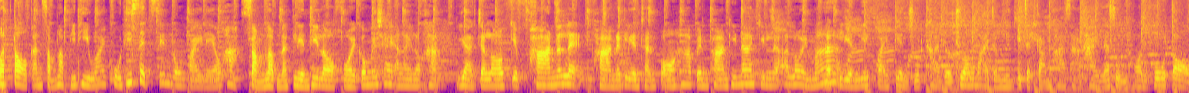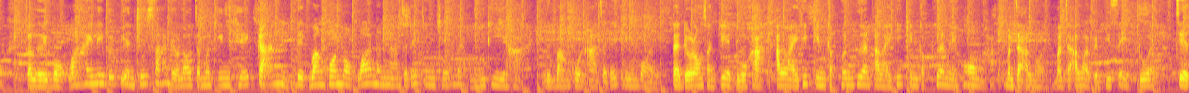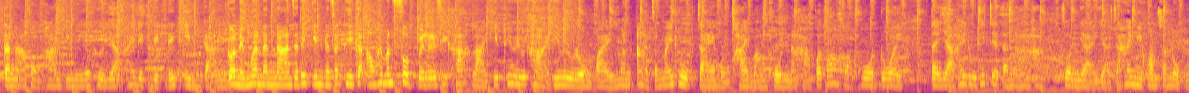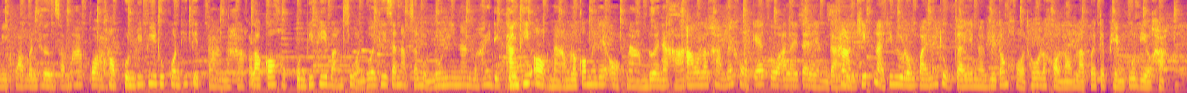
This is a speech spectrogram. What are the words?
มาต่อกันสำหรับพิธีไหว้ครูที่เสร็จสิ้นลงไปแล้วค่ะสำหรับนักเรียนที่รอคอยก็ไม่ใช่อะไรหรอกค่ะ อยากจะรอเก็บพานนั่นแหละ พานนักเรียนชั้นป .5 เป็นพานที่น่ากินและอร่อยมาก นักเรียนรีบไปเปลี่ยนชุดค่ะ เดี๋ยวช่วงบ่ายจะมีกิจกรรมภาษาไทยและสุนทรภู่ต่อ ก็เลยบอกว่าให้รีบไปเปลี่ยนชุดซะเดี๋ยวเราจะมากินเค้กกัน เด็กบางคนบอกว่านานๆจะได้กินเค้กแบบนี้ทีค่ะ หรือบางคนอาจจะได้กินบ่อย แต่เดี๋ยวลองสังเกตดูค่ะ อะไรที่กินกับเพื่อนๆ อะไรที่กินกับเพื่อนในห้องค่ะ มันจะอร่อย มันจะอร่อยเป็นพิเศษด้วย เจตนาของพานปีนี้ก็คืออยากให้เด็กๆ ได้กินกัน ก็ในเมื่อนานๆจะได้กินกันสักทีก็เอาให้มันสุดไปเลยสิคะหลายคลิปที่วิวถ่ายที่วิวลงไป มันอาจจะไม่ถูกใจของใครบางคนนะคะ ก็ต้องขอโทษด้วย แต่อยากให้ดูที่เจตนาค่ะ ส่วนใหญ่อยากจะให้มีความสนุกมีความบันเทิงซะมากกว่า ขอบคุณพี่ๆทุกคนที่ติดตามนะคะแล้วก็ขอบคุณพี่ๆบางส่วนด้วยที่สนับสนุนนู่นนี่นั่นมาให้เด็กๆทั้งที่ออกน้ำแล้วก็ไม่ได้ออกน้ำด้วยนะคะ เอาละค่ะไม่ขอแก้ตัวอะไรแต่อย่างใดหากคลิปไหนที่วิวลงไปไม่ถูกใจยังไงวิวต้องขอโทษและขอน้อมรับไว้แต่เพียงผู้เดียวค่ะ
